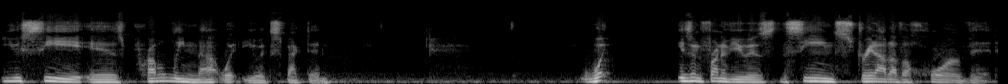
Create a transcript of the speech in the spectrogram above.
you see is probably not what you expected. What is in front of you is the scene straight out of a horror vid.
